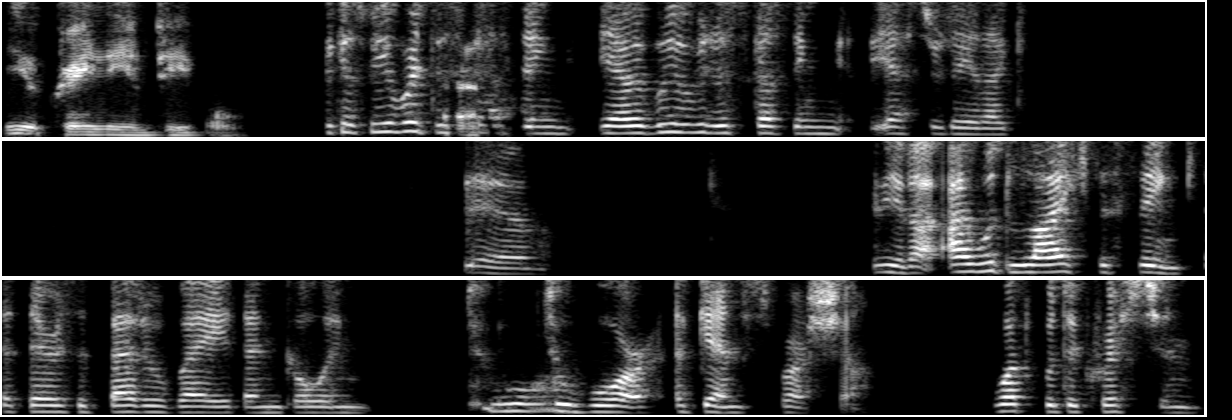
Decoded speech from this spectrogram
the Ukrainian people. Because we were discussing yeah we were discussing yesterday like yeah you know i would like to think that there is a better way than going to war, to war against russia what would a christian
